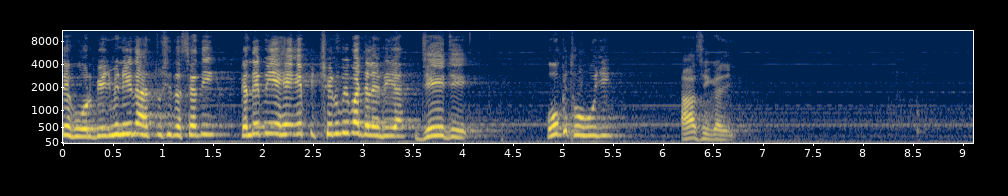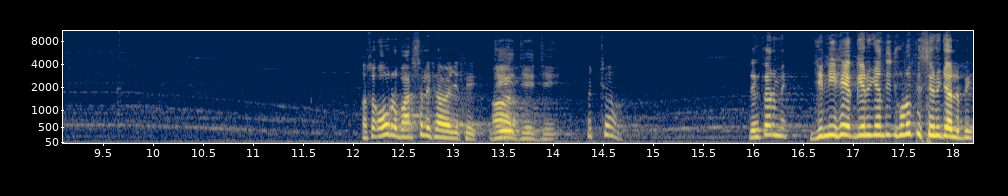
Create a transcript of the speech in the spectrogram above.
ਤੇ ਹੋਰ ਵੀ ਮੈਨੂੰ ਇਹ ਦੱਸ ਤੁਸੀਂ ਦੱਸਿਆ ਸੀ ਕਹਿੰਦੇ ਵੀ ਇਹ ਇਹ ਪਿੱਛੇ ਨੂੰ ਵੀ ਭੱਜ ਲੈਂਦੀ ਆ। ਜੀ ਜੀ। ਉਹ ਕਿੱਥੋਂ ਹੋਊ ਜੀ? ਆ ਸੀਗਾ ਜੀ। ਅੱਛਾ ਉਹ ਰਿਵਰਸ ਲਿਖਿਆ ਹੋਇਆ ਜਿੱਥੇ? ਜੀ ਜੀ ਜੀ। ਅੱਛਾ। ਦੇਖਦਾ ਮੈਂ। ਜਿੰਨੀ ਇਹ ਅੱਗੇ ਨੂੰ ਜਾਂਦੀ ਸੀ ਹੁਣ ਪਿੱਛੇ ਨੂੰ ਚੱਲ ਪਈ।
